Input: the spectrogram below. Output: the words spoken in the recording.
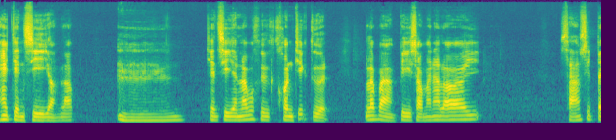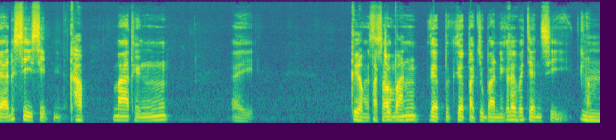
ให้เจนซียอมรับ อืม เจนซียอมรับก็คือคนที่เกิดระหว่างปี 2538หรือ40เนี่ยครับ มาถึง ไอเกือบปัจจุบันสองเกือบเกือบปัจจุบันนี่ก็เรียกว่าเจนซีอืม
